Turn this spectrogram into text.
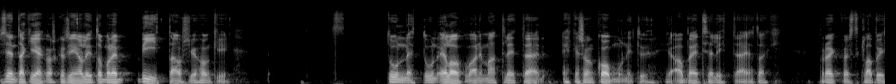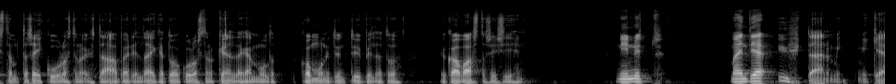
sen takia, koska siinä oli tuommoinen viittaus johonkin tunnettuun elokuvaan, niin mä ajattelin, että ehkä se on Community, ja Abed selittää jotakin Breakfast Clubista, mutta se ei kuulostanut yhtään Abedilta, eikä tuo kuulostanut keneltäkään muulta Communityn tyypiltä tuo, joka vastasi siihen. Niin nyt, mä en tiedä yhtään, mi- mikä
